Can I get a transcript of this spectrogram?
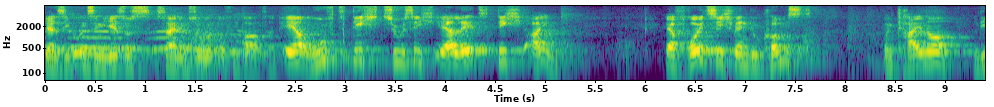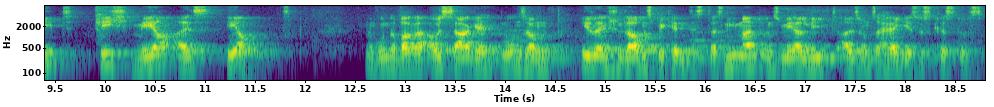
der sich uns in Jesus, seinem Sohn, offenbart hat. Er ruft dich zu sich, er lädt dich ein. Er freut sich, wenn du kommst und keiner liebt dich mehr als er. Eine wunderbare Aussage in unserem niederländischen Glaubensbekenntnis, dass niemand uns mehr liebt als unser Herr Jesus Christus.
